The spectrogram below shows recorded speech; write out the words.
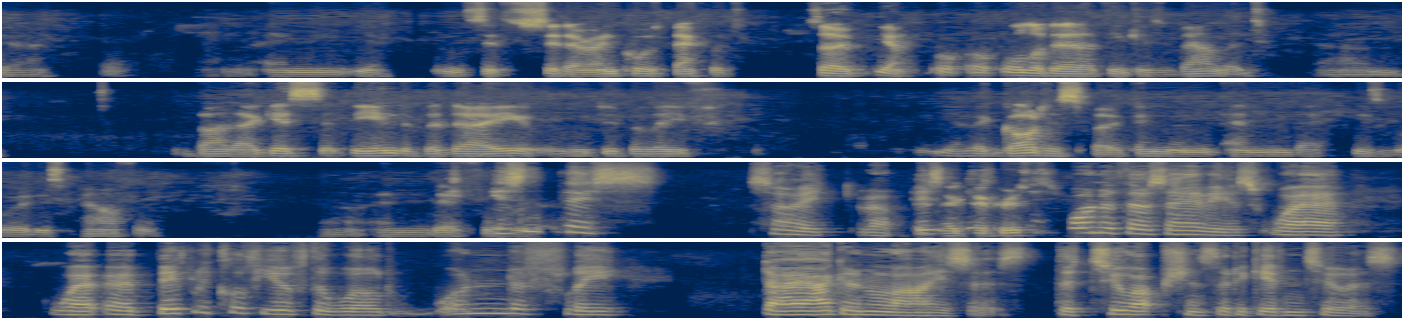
uh, and, know, and our own course backwards. So, yeah, all, all of that I think is valid. Um, but I guess at the end of the day, we do believe you know, that God has spoken and, and that His word is powerful, uh, and therefore. Isn't this sorry, Rob? Is, okay, this one of those areas where where a biblical view of the world wonderfully diagonalizes the two options that are given to us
